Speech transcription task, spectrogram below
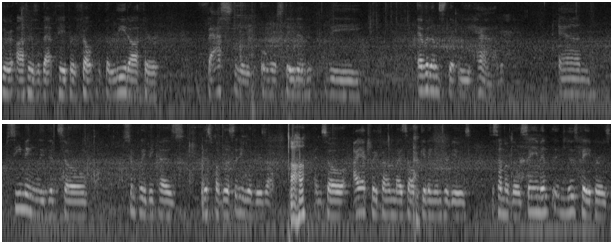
the authors of that paper felt that the lead author vastly overstated the evidence that we had and seemingly did so simply because this publicity would result. Uh-huh. And so I actually found myself giving interviews to some of those same newspapers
